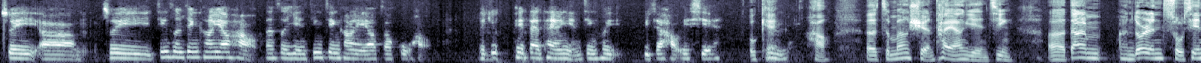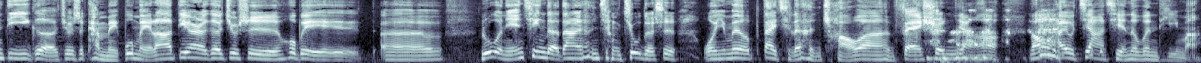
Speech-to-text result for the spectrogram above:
所以啊、所以精神健康要好，但是眼睛健康也要照顾好，所以就佩戴太阳眼镜会比较好一些。OK，、嗯好，呃，怎么样选太阳眼镜？呃，当然，很多人首先第一个就是看美不美啦，第二个就是会不会呃，如果年轻的当然很讲究的是我有没有戴起来很潮啊，很 fashion 这样啊，然后还有价钱的问题嘛。啊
